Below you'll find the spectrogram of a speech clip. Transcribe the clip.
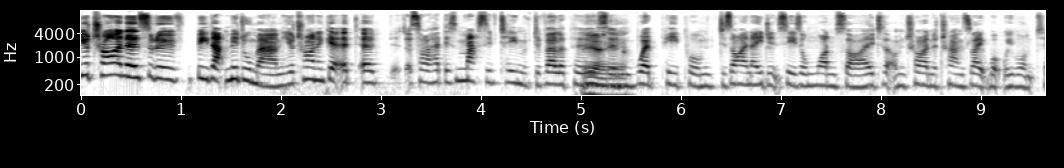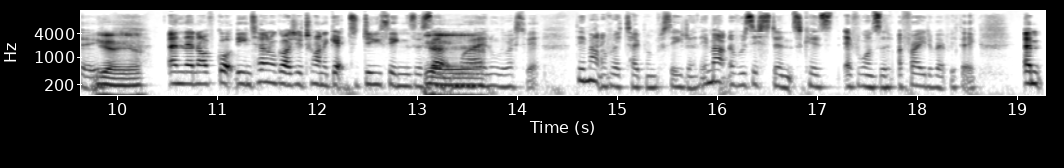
you're trying to sort of be that middleman. You're trying to get a, a. So, I had this massive team of developers Yeah, and yeah. web people and design agencies on one side that I'm trying to translate what we want to. yeah, yeah, And then I've got the internal guys you're trying to get to do things a certain yeah, way and all the rest of it. The amount of red tape and procedure, the amount of resistance because everyone's afraid of everything. Um,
